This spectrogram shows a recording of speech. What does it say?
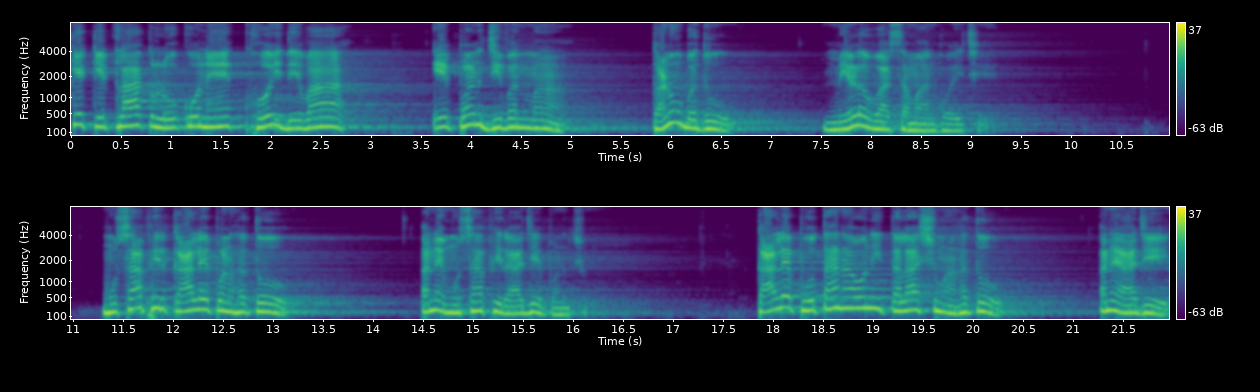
કે કેટલાક લોકોને ખોઈ દેવા એ પણ જીવનમાં ઘણું બધું મેળવવા સમાન હોય છે. મુસાફિર કાલે પણ હતો અને મુસાફિર આજે પણ છું. કાલે પોતાનાઓની તલાશમાં હતો અને આજે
